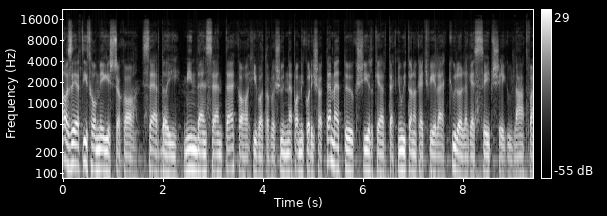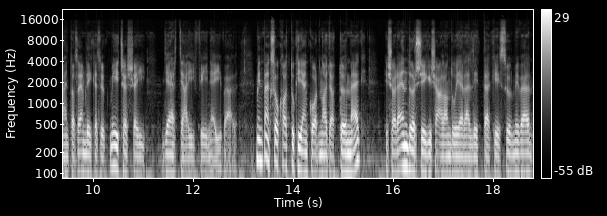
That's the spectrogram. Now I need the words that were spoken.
azért itthon mégiscsak a szerdai minden szentek, a hivatalos ünnep, amikor is a temetők, sírkertek nyújtanak egyféle különleges szépségű látványt az emlékezők mécsesei, gyertyái fényeivel. Mint megszokhattuk, ilyenkor nagy a tömeg, és a rendőrség is állandó jelenléttel készül, mivel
